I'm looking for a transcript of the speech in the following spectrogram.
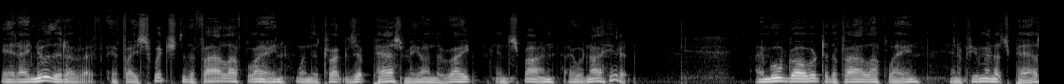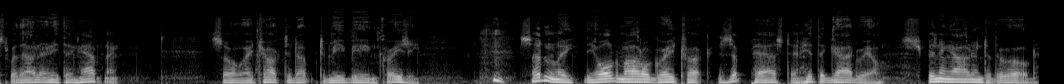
and I knew that if, if I switched to the far left lane when the truck zipped past me on the right and spun, I would not hit it. I moved over to the far left lane, and a few minutes passed without anything happening so I chalked it up to me being crazy. Hmm. Suddenly, the old model gray truck zipped past and hit the guardrail, spinning out into the road.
